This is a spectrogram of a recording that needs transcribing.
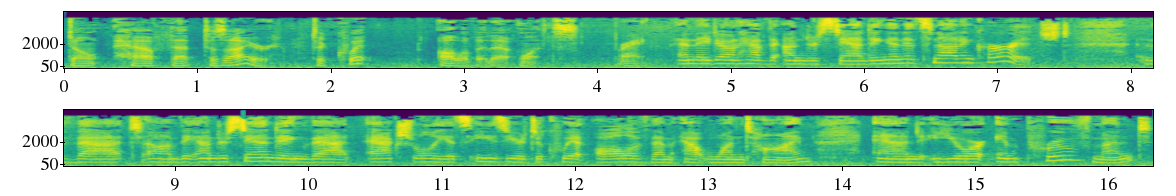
don't have that desire to quit all of it at once. Right. And they don't have the understanding, and it's not encouraged that um, the understanding that actually it's easier to quit all of them at one time, and your improvement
